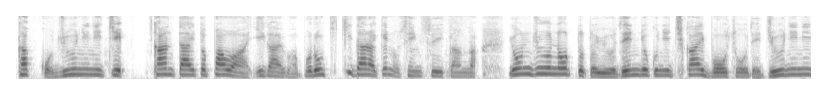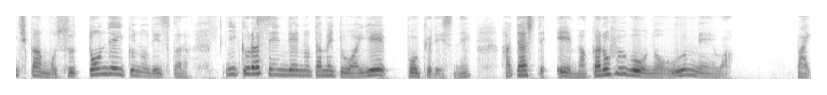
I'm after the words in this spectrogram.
かっこ12日。艦隊とパワー以外はボロキキだらけの潜水艦が40ノットという全力に近い暴走で12日間もすっ飛んでいくのですから、いくら宣伝のためとはいえ暴挙ですね。果たして A マカロフ号の運命は倍。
